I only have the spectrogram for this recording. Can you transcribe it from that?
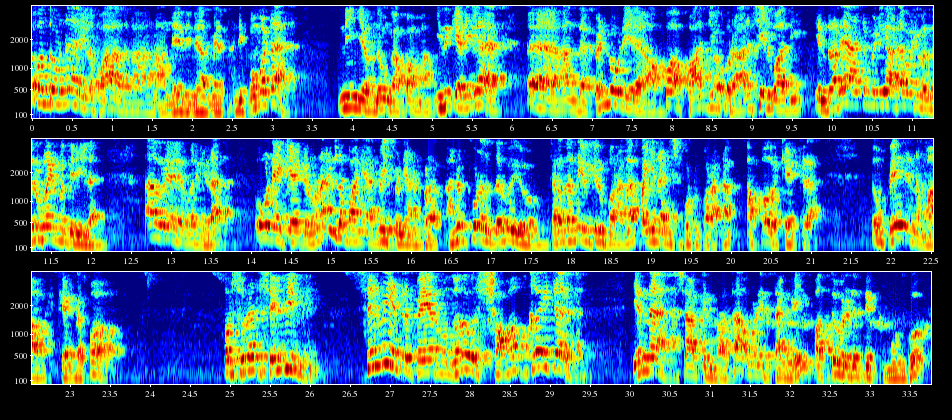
வந்தோடனே இல்லைப்பா அதெல்லாம் நான் நேதி நேர்மையை தாண்டி போக மாட்டேன். நீங்கள் வந்து உங்கள் அப்பா அம்மா. இதுக்கு இடையில அந்த பெண்ணுடைய அப்பா பாஞ்சோ ஒரு அரசியல்வாதி என்றாலே ஆட்டோமேட்டிக்காக அடாவடி வந்துருமோ என்னமோ தெரியல. அவர் வருகிறார். உன்னை கேட்கணும்னா இல்லை நீ அட்வைஸ் பண்ணி அனுப்புகிறார் அனுப்புனது தவிர தரன்னு இழுத்துட்டு போகிறாங்க பையனை அடித்து போட்டு போகிறாங்க அப்பா அவர் கேட்குறார். உன் பேர் என்னம்மா அப்படின்னு கேட்குறப்போ அவர் சொல்கிறார் செல்வின்னு செல்வி என்ற பெயர் வந்தோன்னே ஒரு ஷாக் ஆயிட்டாரு என்ன ஷாக்குன்னு பார்த்தா அவருடைய தங்கை பத்து வருடத்திற்கு முன்பு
